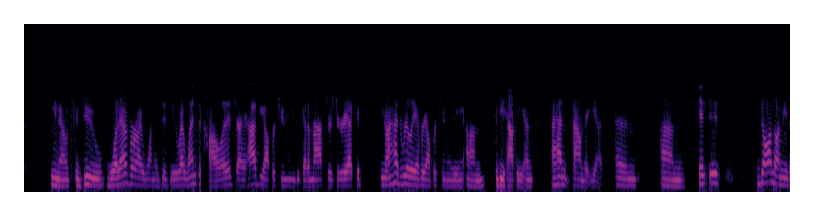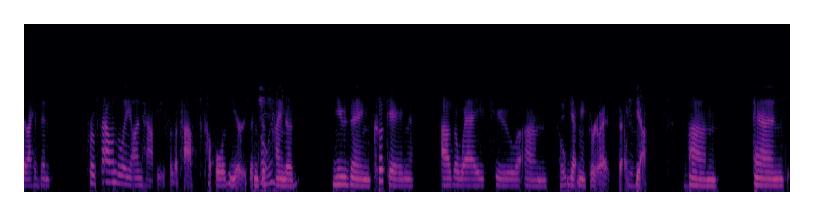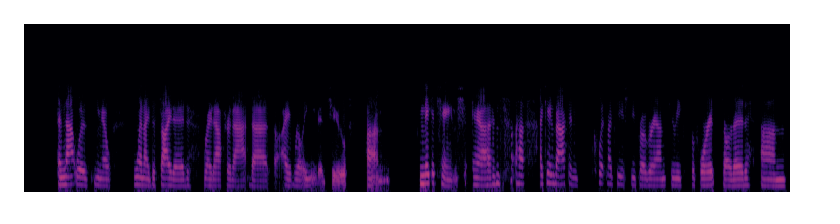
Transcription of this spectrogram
you know, to do whatever I wanted to do. I went to college. I had the opportunity to get a master's degree. I could, you know, I had really every opportunity um, to be happy, and I hadn't found it yet. And um, it, it dawned on me that I had been profoundly unhappy for the past couple of years, and Oh, just kind of using cooking as a way to um, Cope. get me through it. So Yeah. yeah. Um, and and that was you know when I decided right after that that I really needed to um, make a change, and uh, I came back and quit my PhD program two weeks before it started, um,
